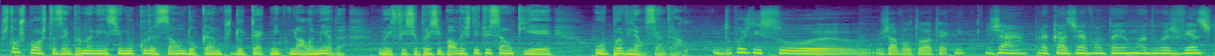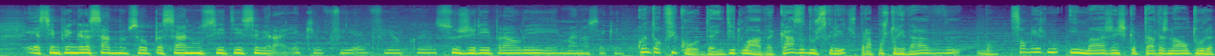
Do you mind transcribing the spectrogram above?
estão expostas em permanência no coração do campus do Técnico na Alameda, no edifício principal da instituição, que é o Pavilhão Central. Depois disso, eh, já voltou ao técnico? Já, por acaso já voltei uma ou duas vezes. É sempre engraçado uma pessoa passar num sítio e saber, ai, aquilo fui eu, fui eu que sugeri para ali e mais não sei o quê. Quanto ao que ficou da intitulada Casa dos Segredos para a posteridade, bom, só mesmo imagens captadas na altura,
